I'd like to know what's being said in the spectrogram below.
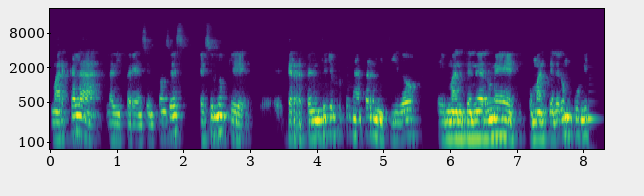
marca la, la, diferencia. Entonces, eso es lo que de repente yo creo que me ha permitido eh, mantenerme o mantener un público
